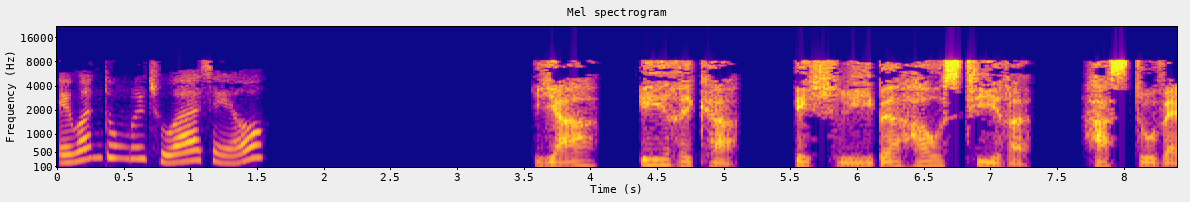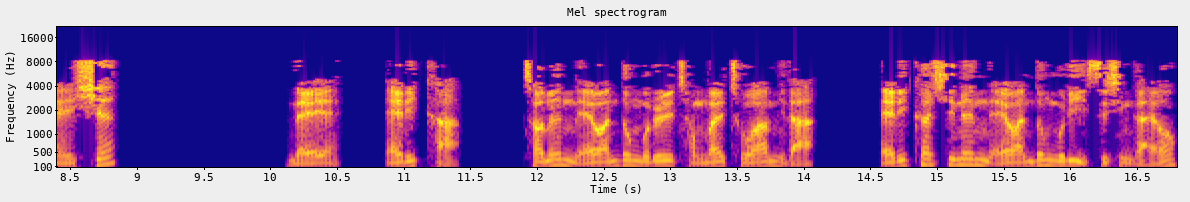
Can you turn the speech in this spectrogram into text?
애완동물 좋아하세요? Ja, Erika. Ich liebe Haustiere. Hast du welche? 네, 에리카. 저는 애완동물을 정말 좋아합니다. 에리카 씨는 애완동물이 있으신가요?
